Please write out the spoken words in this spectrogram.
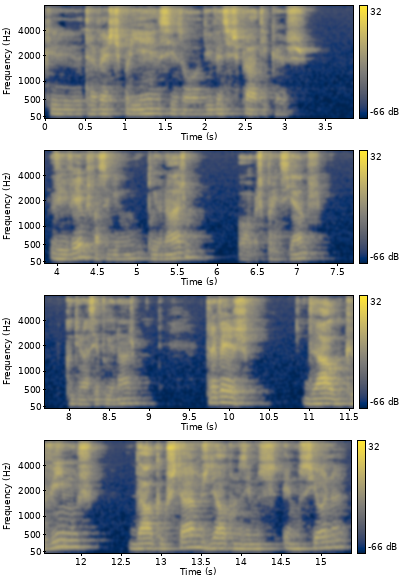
que através de experiências ou de vivências práticas vivemos, faço aqui um pleonasmo, ou experienciamos, continua a ser pleonasmo, através de algo que vimos, de algo que gostamos, de algo que nos emociona,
